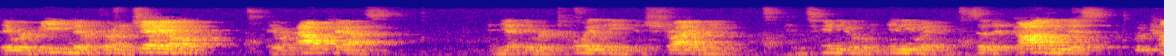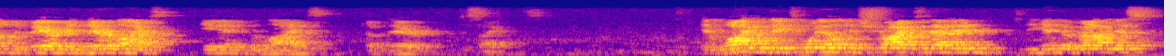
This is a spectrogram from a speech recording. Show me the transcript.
They were beaten, they were thrown in jail, they were outcasts, and yet they were toiling and striving continually anyway, so that godliness would come to bear in their lives and the lives of their disciples. And why would they toil and strive to that end, to the end of godliness?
